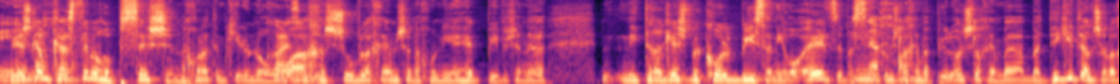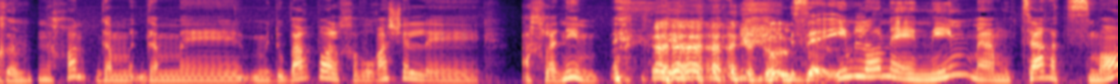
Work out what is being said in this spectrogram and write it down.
אה, ויש גם אנחנו- customer obsession, נכון? אתם כאילו נורא. חשוב לכם שאנחנו נהיה happy ושנתרגש בכל ביס, אני רואה את זה בסרטים נכון. שלכם, בפעולות שלכם, בדיגיטל שלכם. נכון, גם, גם מדובר פה על חבורה של אכלנים. גדול. זה, אם לא נהנים מהמוצר עצמו,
